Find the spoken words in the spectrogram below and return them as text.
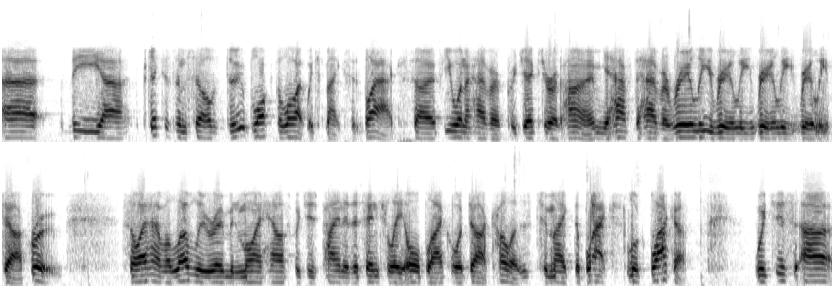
uh, the uh, projectors themselves do block the light, which makes it black. So if you want to have a projector at home, you have to have a really, really, really, really dark room. So I have a lovely room in my house which is painted essentially all black or dark colours to make the blacks look blacker, which is uh,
